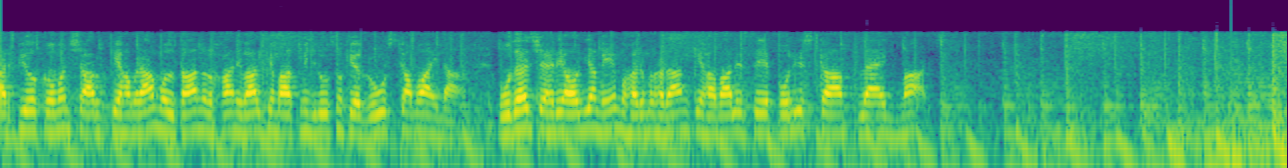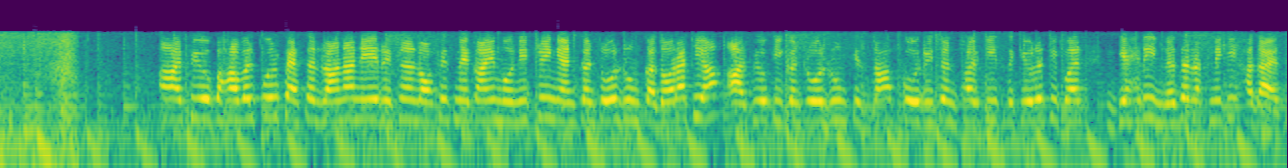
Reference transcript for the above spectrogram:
آر پی او کومن شاہ رخ کے ہمراہ ملتان اور خانیوال کے ماتمی جلوسوں کے روٹس کا معائنہ۔ ادھر شہر اولیاء میں محرم الحرام کے حوالے سے پولیس کا flag march. R P O Bahawalpur Faisal Rana نے ریجنل آفس میں قائم مانیٹرنگ اینڈ کنٹرول روم کا دورہ کیا۔ آر پی او کی کنٹرول روم کے سٹاف کو ریجن بھر کی سیکیورٹی پر گہری نظر رکھنے کی ہدایت۔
